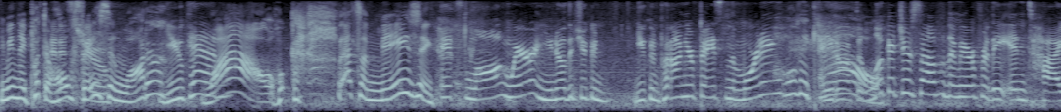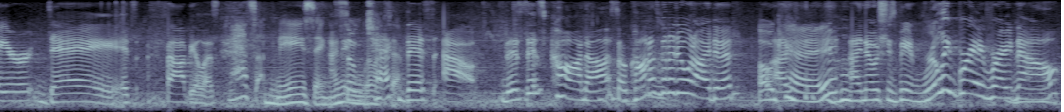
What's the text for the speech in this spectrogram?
You mean they put their and whole face in water? You can. Wow. That's amazing. It's long wearing. You know that you can you can put on your face in the morning. Holy cow. And you don't have to look at yourself in the mirror for the entire day. It's fabulous. That's amazing. I didn't So check that. this out. This is Kana. So Kana's gonna do what I did. Okay. I, I know she's being really brave right now.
